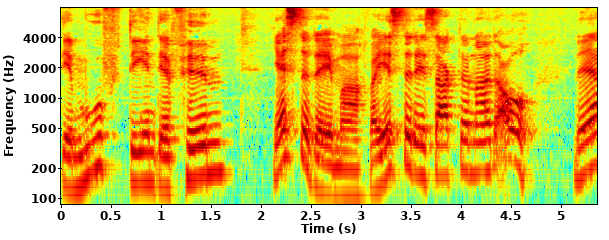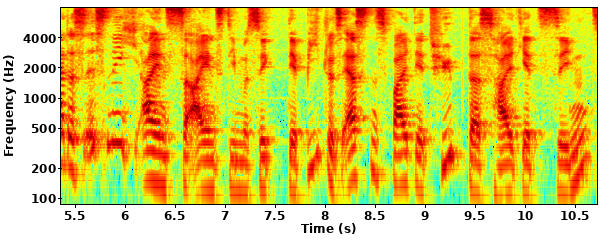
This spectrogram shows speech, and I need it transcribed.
der Move, den der Film Yesterday macht. Weil Yesterday sagt dann halt auch, naja, das ist nicht eins zu eins die Musik der Beatles. Erstens, weil der Typ das halt jetzt singt.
